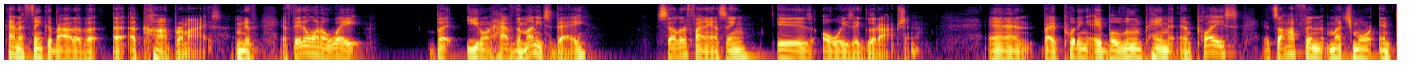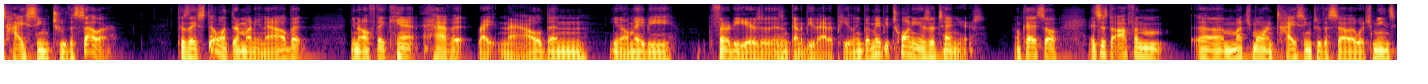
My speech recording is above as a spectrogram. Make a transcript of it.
kind of think about a, a compromise. I mean, if, if they don't want to wait, but you don't have the money today, seller financing is always a good option. And by putting a balloon payment in place, it's often much more enticing to the seller because they still want their money now. But, you know, if they can't have it right now, then, you know, maybe 30 years isn't going to be that appealing, but maybe 20 years or 10 years. Okay. So it's just often uh, much more enticing to the seller, which means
